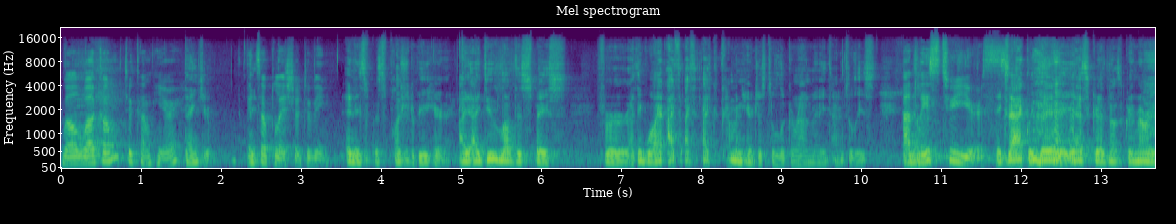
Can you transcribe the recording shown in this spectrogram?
Well, welcome to come here. Thank you. It's a pleasure to be. And it's, it's a pleasure to be here. I, I do love this space for, I think, well, I, have I've, I've come in here just to look around many times at least. At know. least two years. Exactly. yeah, yeah, yeah, great. No, it's a great memory.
